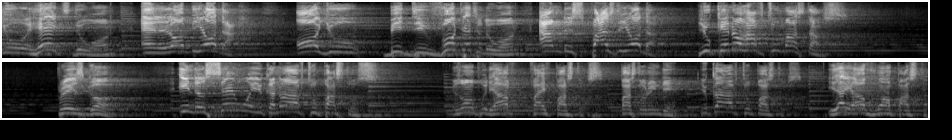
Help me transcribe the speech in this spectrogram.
you hate the one and love the other, or you be devoted to the one and despise the other. You cannot have two masters. Praise God. In the same way, you cannot have two pastors. There's one people, they have five pastors pastoring them. You can't have two pastors. Either you have one pastor.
